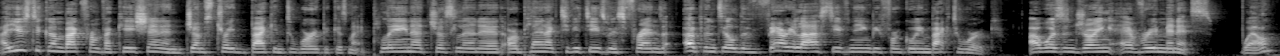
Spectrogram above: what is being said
I used to come back from vacation and jump straight back into work because my plane had just landed or plan activities with friends up until the very last evening before going back to work. I was enjoying every minute. Well,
